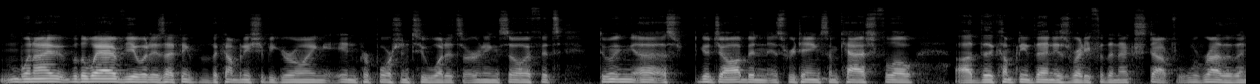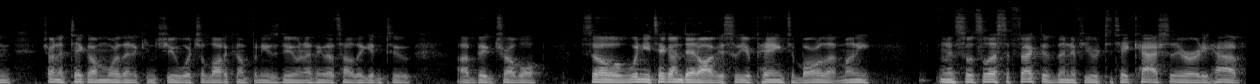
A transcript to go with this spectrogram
when I the way I view it is I think the company should be growing in proportion to what it's earning. So if it's doing a, good job and is retaining some cash flow, uh, the company then is ready for the next step rather than trying to take on more than it can chew, which a lot of companies do, and I think that's how they get into uh, big trouble. So when you take on debt, obviously you're paying to borrow that money, and so it's less effective than if you were to take cash they already have.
